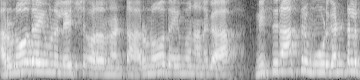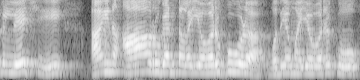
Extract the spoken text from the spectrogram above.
అరుణోదయమును లేచేవారనంట. అరుణోదయమును అనగా నిశిరాత్రి మూడు గంటలకు లేచి ఆయన ఆరు గంటల అయ్యే వరకు కూడా ఉదయం అయ్యే వరకు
